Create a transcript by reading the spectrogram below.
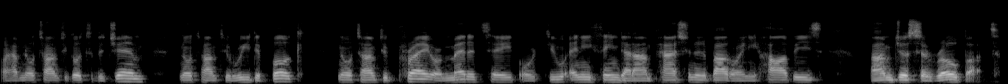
I have no time to go to the gym, no time to read a book, no time to pray or meditate or do anything that I'm passionate about or any hobbies. I'm just a robot.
